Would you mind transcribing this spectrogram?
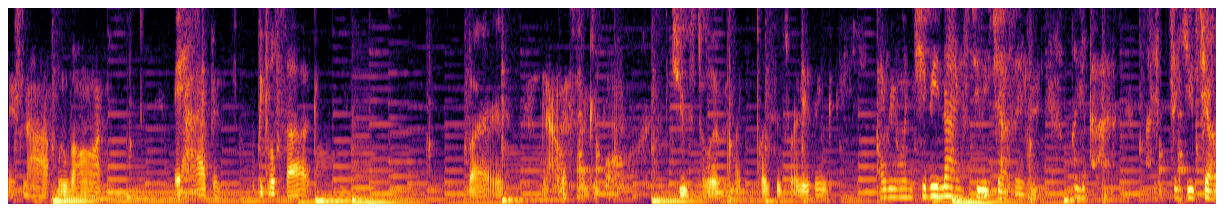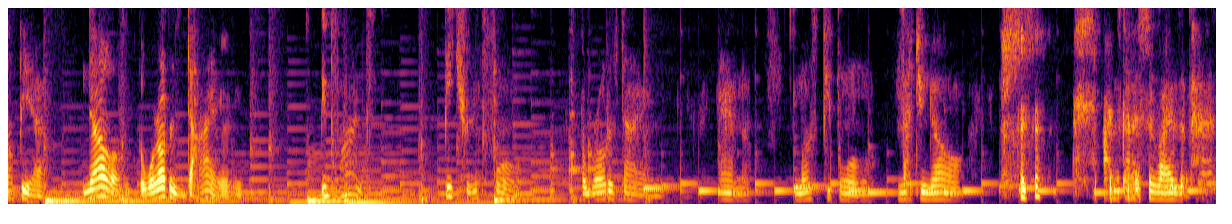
it's not. Move on. It happens. People suck. But, you know, some people choose to live in, like, places where they think everyone should be nice to each other. Look at that. It's a utopia. No, the world is dying. Be blunt. Be truthful. The world is dying. And most people that you know I'm gonna survive the past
